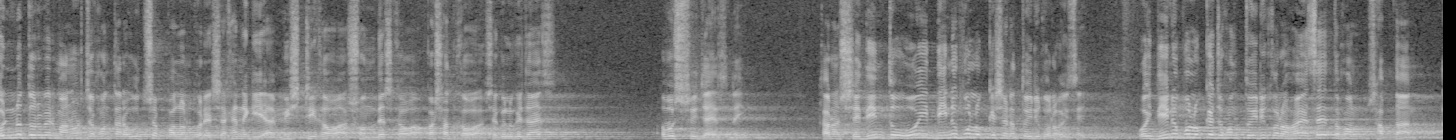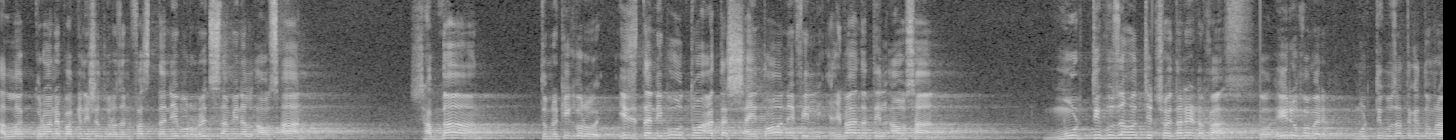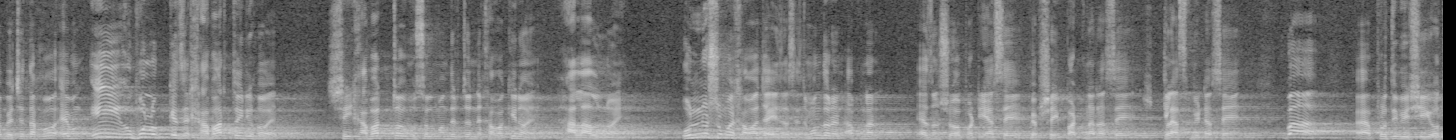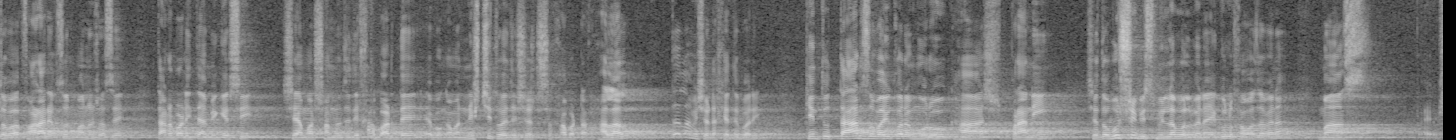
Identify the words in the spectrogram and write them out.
অন্য ধর্মের মানুষ যখন তারা উৎসব পালন করে, সেখানে গিয়া মিষ্টি খাওয়া, সন্দেশ খাওয়া, প্রসাদ খাওয়া, সেগুলোকে জায়েজ? অবশ্যই জায়েজ নেই। কারণ সেদিন তো ওই দিন উপলক্ষে সেটা তৈরি করা হয়েছে। ওই দিন উপলক্ষে যখন তৈরি করা হয়েছে, তখন সাবধান। আল্লাহ কোরআনে পাকে নিষেধ করেছেন ফাস্তানিবুর রেজামিন আল আওসান। সাবধান। তোমরা কি করো? ইজতানিবু তো আতা শাইতান ফিল ইবাদাতিল আওসান। মূর্তি পূজা হচ্ছে শয়তানের একটা কাজ। তো এই রকমের মূর্তি পূজা থেকে তোমরা বেঁচে থাকো এবং এই উপলক্ষে যে খাবার তৈরি হয়, সেই খাবারটাও মুসলমানদের জন্য খাওয়া কি নয়, হালাল নয়। অন্য সময় খাওয়া যায় আছে। যেমন ধরেন আপনার একজন সহপাঠী আছে, ব্যবসায়ী পার্টনার আছে ক্লাসমেট আছে, বা প্রতিবেশী অথবা পাড়ার একজন মানুষ আছে, তার বাড়িতে আমি গেছি, সে আমার সামনে যদি খাবার দেয় এবং আমার নিশ্চিত হয়ে যে সে খাবারটা হালাল, তাহলে আমি সেটা খেতে পারি। কিন্তু তার জবাই করা মুরগ, হাঁস, প্রাণী সে তো অবশ্যই বিসমিল্লা বলবে না, এগুলো খাওয়া যাবে না। মাছ,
